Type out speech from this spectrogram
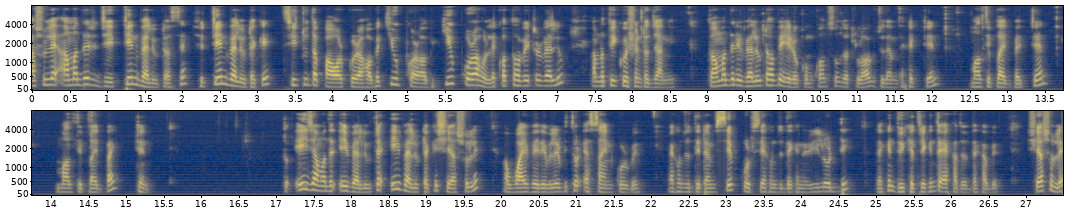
আসলে আমাদের যে টেন ভ্যালুটা আছে, সেই টেন ভ্যালুটাকে থ্রি টু দ্য পাওয়ার করা হবে কিউব করা হবে। কিউব করা হলে কত হবে এটার ভ্যালু আমরা তো ইকুয়েশনটা জানি। তো আমাদের এই ভ্যালুটা হবে এরকম কনসোল ডট লগ যদি আমি দেখে ten multiplied by ten multiplied by ten তো এই যে আমাদের এই ভ্যালুটা এই ভ্যালুটাকে সে আসলে ওয়াই ভেরিয়েবলের ভিতর অ্যাসাইন করবে। এখন যদি এটা আমি সেভ করছি, এখন যদি এখানে রিলোড দিই, দেখেন দুই ক্ষেত্রে কিন্তু এক হাজার দেখাবে। সে আসলে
